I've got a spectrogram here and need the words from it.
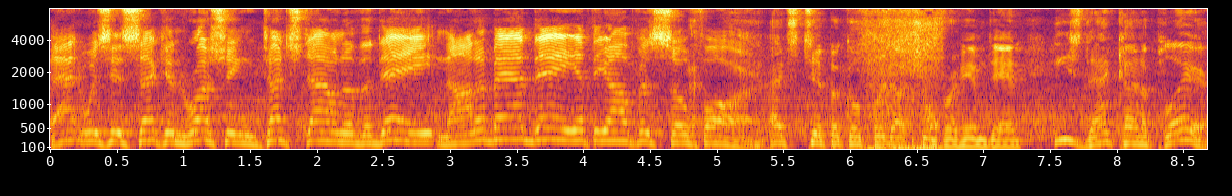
That was his second rushing touchdown of the day. Not a bad day at the office so far. That's typical production for him, Dan. He's that kind of player.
